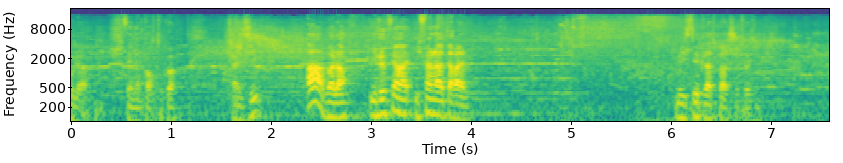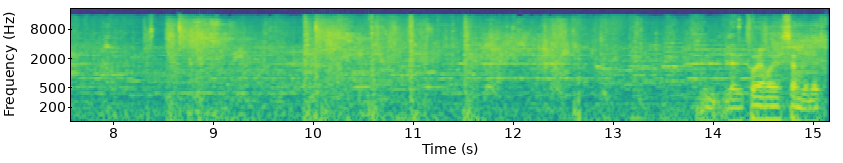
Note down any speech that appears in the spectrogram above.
Oula, je fais n'importe quoi. Vas-y. Ah, voilà, il le fait, un, il fait un latéral. Mais il se déplace pas cette fois-ci. Il avait quand même réussi à me le mettre.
